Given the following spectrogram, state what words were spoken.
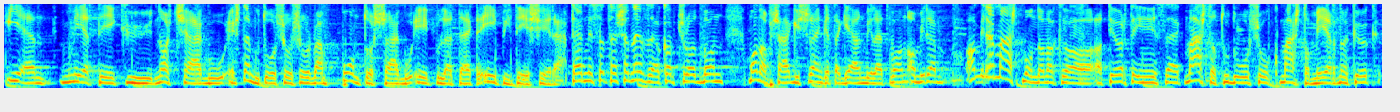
ilyen mértékű, nagyságú és nem utolsó sorban pontosságú épületek építésére. Természetesen ezzel kapcsolatban manapság is rengeteg elmélet van, amire, amire mást mondanak a, a történészek, mást a tudósok, mást a mérnökök,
